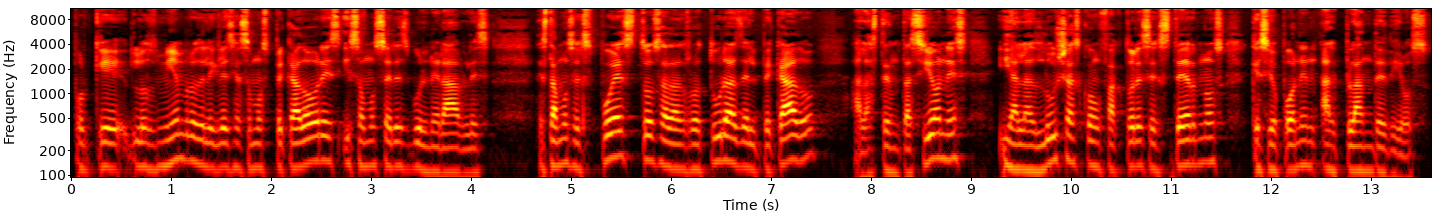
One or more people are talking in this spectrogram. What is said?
porque los miembros de la iglesia somos pecadores y somos seres vulnerables. Estamos expuestos a las roturas del pecado, a las tentaciones y a las luchas con factores externos que se oponen al plan de Dios.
